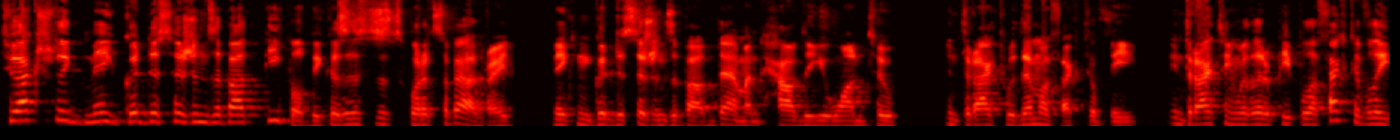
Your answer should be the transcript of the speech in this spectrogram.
to actually make good decisions about people, because this is what it's about, right? Making good decisions about them and how do you want to interact with them effectively. Interacting with other people effectively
